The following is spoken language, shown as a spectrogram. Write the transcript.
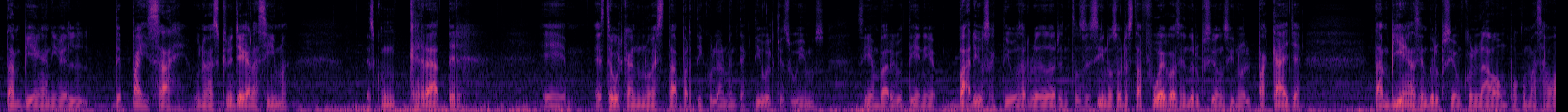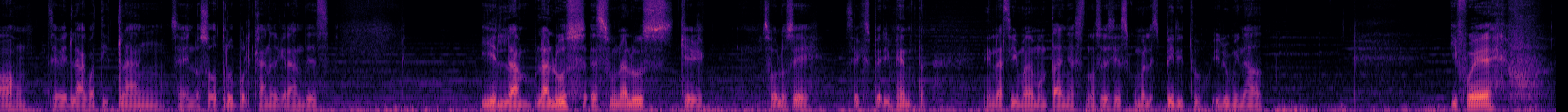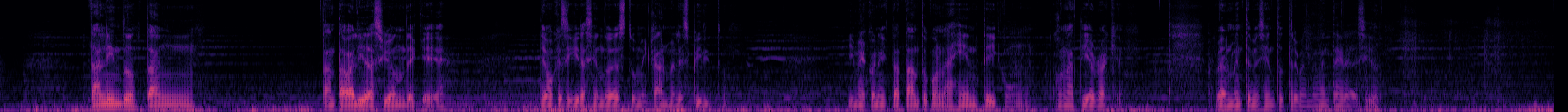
también a nivel de paisaje. Una vez que uno llega a la cima, es como un cráter. Eh, este volcán no está particularmente activo, el que subimos sin embargo, tiene varios activos alrededor. Entonces, sí, no solo está fuego haciendo erupción, sino el Pacaya también haciendo erupción con lava un poco más abajo. Se ve el lago Titlán, se ven los otros volcanes grandes. Y la, la luz es una luz que solo se, se experimenta en la cima de montañas. No sé si es como el espíritu iluminado. Y fue tan lindo, tan tanta validación de que tengo que seguir haciendo esto, me calma el espíritu y me conecta tanto con la gente y con, con la tierra que realmente me siento tremendamente agradecido.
